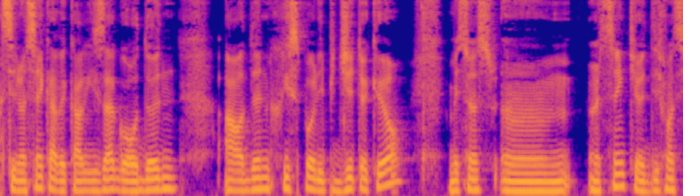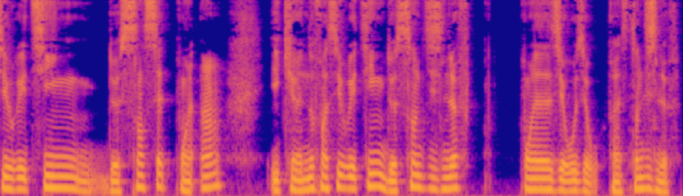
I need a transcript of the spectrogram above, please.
C'est le 5 avec Ariza, Gordon, Arden, Chris Paul et PJ Tucker. Mais c'est un, un, 5 un defensive rating de 107.1 et qui a un offensive rating de 119.00. Enfin, 119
